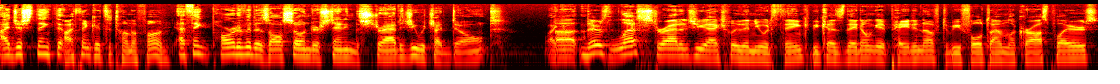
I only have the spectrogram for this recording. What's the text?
I just think that I think it's a ton of fun. I think part of it is also understanding the strategy, which I don't. Like Uh, there's less strategy actually than you would think because they don't get paid enough to be full time lacrosse players.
